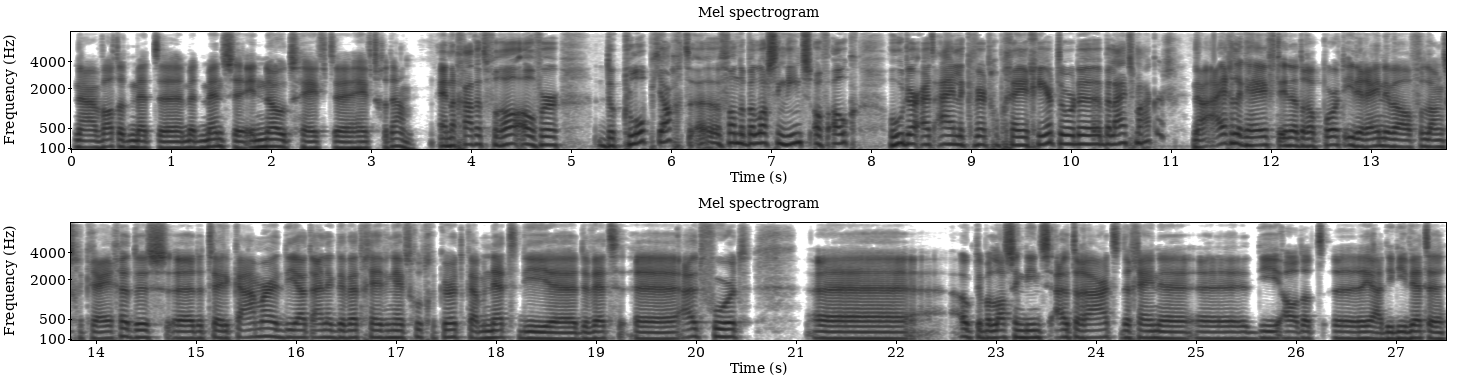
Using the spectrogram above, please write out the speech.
naar wat het met, met mensen in nood heeft, heeft gedaan. En dan gaat het vooral over de klopjacht van de Belastingdienst of ook hoe er uiteindelijk werd op gereageerd door de beleidsmakers? Nou, eigenlijk heeft in het rapport iedereen er wel verlangs gekregen. Dus de Tweede Kamer die uiteindelijk de wetgeving heeft goedgekeurd, het kabinet die de wet uitvoert. Uh, ook de Belastingdienst, uiteraard. Degene uh, die al dat, uh, ja, die, die wetten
